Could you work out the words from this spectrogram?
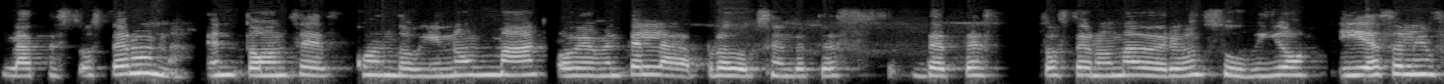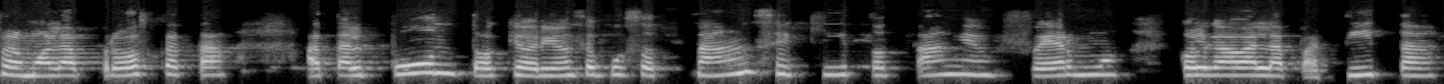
la testosterona. Entonces, cuando vino Max, obviamente la producción de, tes- de testosterona de Orión subió y eso le inflamó la próstata a tal punto que Orión se puso tan sequito, tan enfermo, colgaba la patita,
